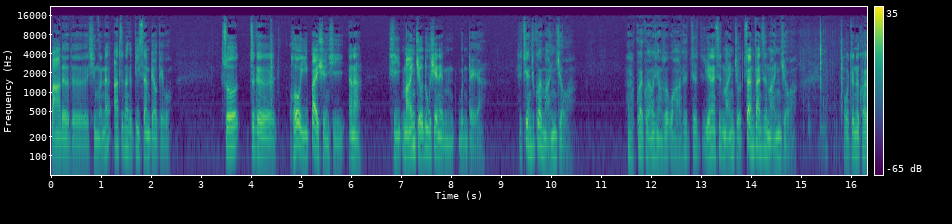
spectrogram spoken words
芭乐的新闻。那阿志那个第三标给我，说这个侯友宜败选席啊那，是马英九路线的问题啊，这竟然就怪马英九啊啊怪怪！我想说哇，这这原来是马英九战犯是马英九啊，我真的快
